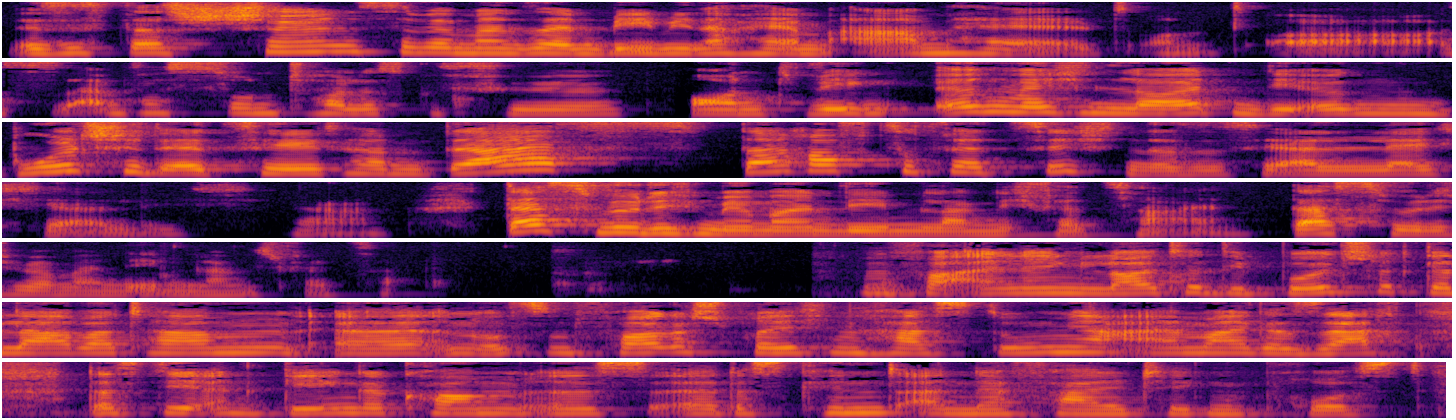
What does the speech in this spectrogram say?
es ist das Schönste, wenn man sein Baby nachher im Arm hält. Und oh, es ist einfach so ein tolles Gefühl. Und wegen irgendwelchen Leuten, die irgendeinen Bullshit erzählt haben, das darauf zu verzichten, das ist ja lächerlich. Ja. Das würde ich mir mein Leben lang nicht verzeihen. Das würde ich mir mein Leben lang nicht verzeihen. Und vor allen Dingen Leute, die Bullshit gelabert haben. Äh, in unseren Vorgesprächen hast du mir einmal gesagt, dass dir entgegengekommen ist, äh, das Kind an der faltigen Brust.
